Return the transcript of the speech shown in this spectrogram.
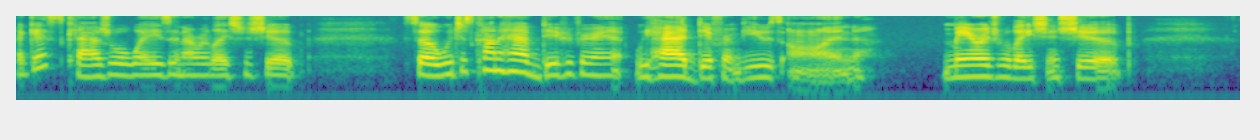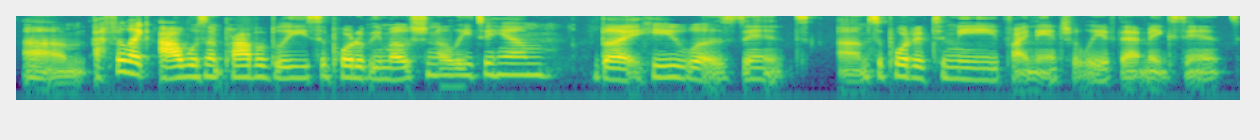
I guess, casual ways in our relationship. So we just kind of have different, we had different views on marriage, relationship, um, I feel like I wasn't probably supportive emotionally to him, but he wasn't um, supportive to me financially, if that makes sense.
